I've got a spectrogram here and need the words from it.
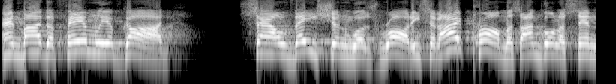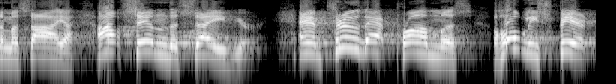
And by the family of God, salvation was wrought. He said, I promise I'm going to send the Messiah. I'll send the Savior. And through that promise, the Holy Spirit,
